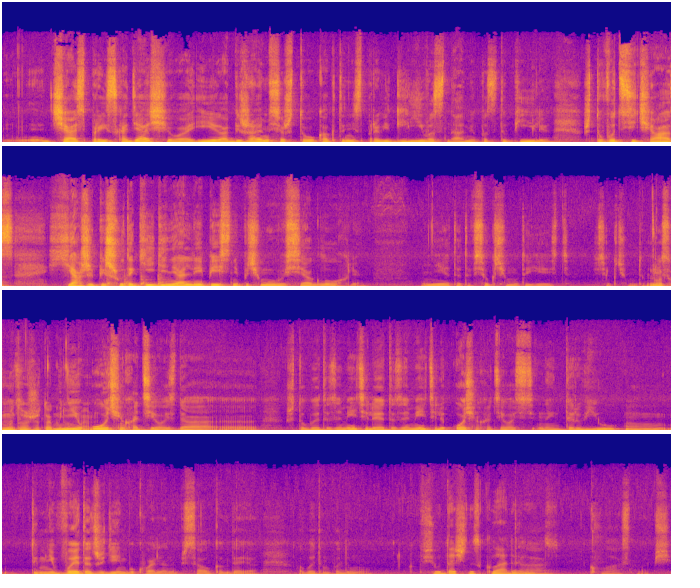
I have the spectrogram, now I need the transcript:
э, часть происходящего и обижаемся, что как-то несправедливо с нами поступили, что вот сейчас я же пишу такие гениальные песни, почему вы все оглохли? Нет, это все к чему-то есть. Все к чему-то Ну, мы тоже так Мне думаем. очень хотелось, да, э, чтобы это заметили, это заметили. Очень хотелось на интервью. Ты мне в этот же день буквально написал, когда я об этом подумал. Все удачно Да, складывается. классно вообще.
